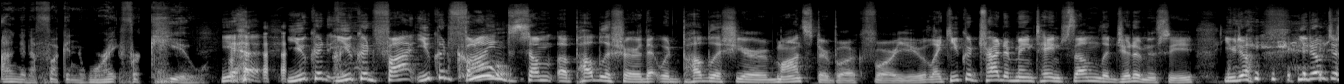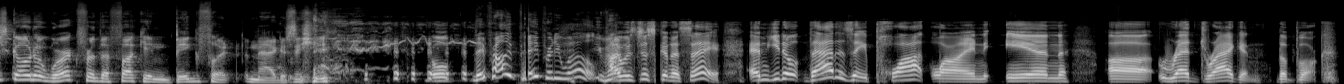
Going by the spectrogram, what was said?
I'm gonna fucking write for Q." yeah, you could you could find you could find some a publisher that would publish your monster book for you. Like you could try to maintain some legitimacy. You don't you don't just go to work for the fucking Bigfoot magazine. well, They probably pay pretty well. I was just gonna say, and you know that is a plot line in uh, Red Dragon, the book.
